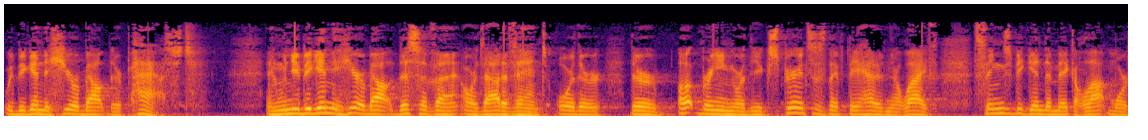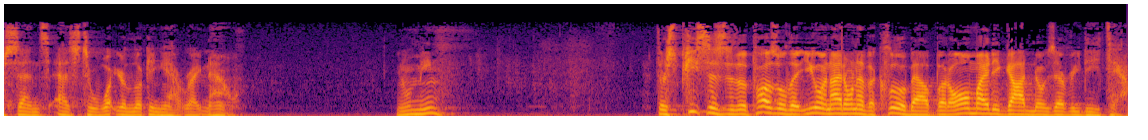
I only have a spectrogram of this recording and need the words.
we begin to hear about their past. And when you begin to hear about this event or that event or their, their upbringing or the experiences that they had in their life, things begin to make a lot more sense as to what you're looking at right now. You know what I mean? There's pieces to the puzzle that you and I don't have a clue about, but Almighty God knows every detail.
